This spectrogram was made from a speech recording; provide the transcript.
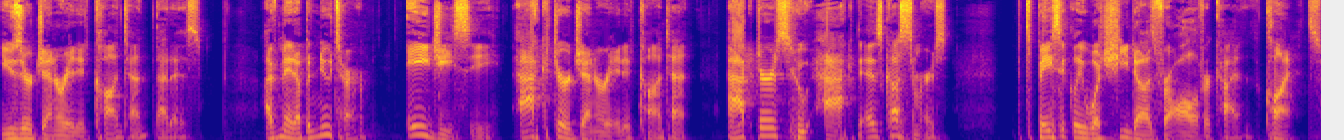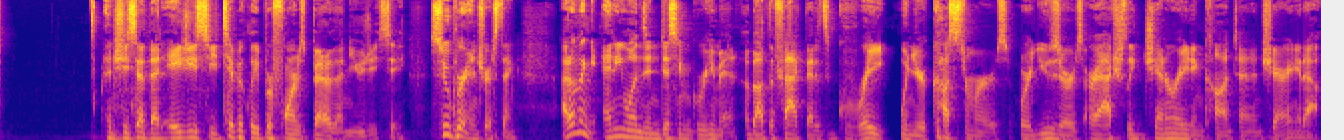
user generated content, that is. I've made up a new term AGC, actor generated content. Actors who act as customers. It's basically what she does for all of her clients. And she said that AGC typically performs better than UGC. Super interesting. I don't think anyone's in disagreement about the fact that it's great when your customers or users are actually generating content and sharing it out.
